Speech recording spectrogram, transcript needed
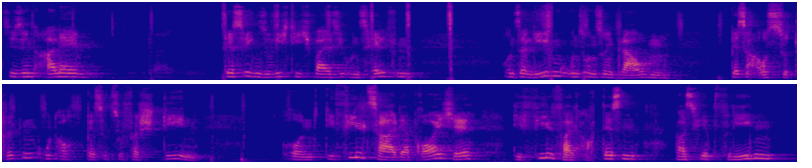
sie sind alle deswegen so wichtig, weil sie uns helfen, unser Leben und unseren Glauben besser auszudrücken und auch besser zu verstehen. Und die Vielzahl der Bräuche, die Vielfalt auch dessen, was wir pflegen,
